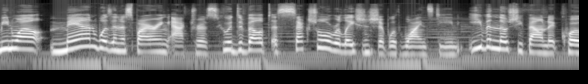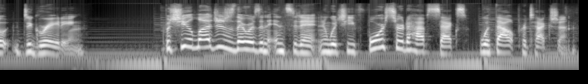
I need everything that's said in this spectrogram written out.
Meanwhile, Mann was an aspiring actress who had developed a sexual relationship with Weinstein, even though she found it, quote, degrading. But she alleges there was an incident in which he forced her to have sex without protection.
